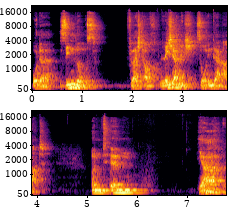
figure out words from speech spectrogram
oder sinnlos, vielleicht auch lächerlich, so in der Art. Und ähm, ja,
